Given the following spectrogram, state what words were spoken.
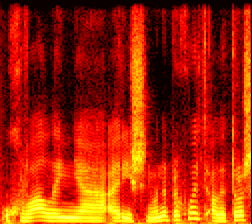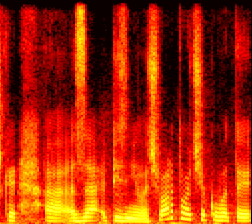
ухвалення рішень. Вони приходять, але трошки е, запізніли. Чи варто очікувати,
